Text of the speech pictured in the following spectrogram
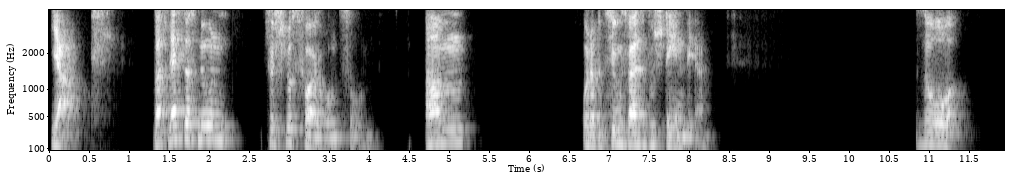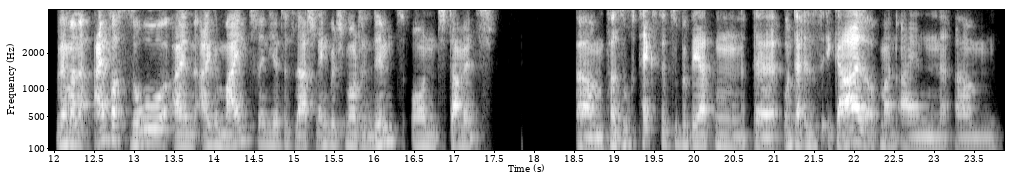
ja, was lässt das nun für Schlussfolgerungen zu? Ähm, oder beziehungsweise, wo stehen wir? So, wenn man einfach so ein allgemein trainiertes Large Language Model nimmt und damit ähm, versucht, Texte zu bewerten, äh, und da ist es egal, ob man ein, ähm,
